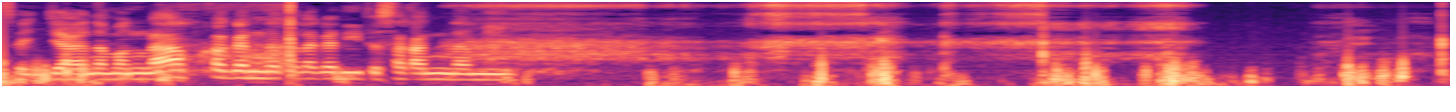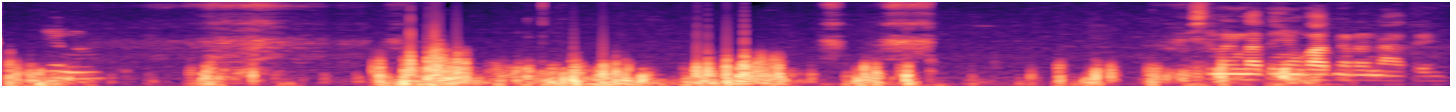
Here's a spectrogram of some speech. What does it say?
Sadya namang napakaganda talaga dito sa Kandami. Yun no. Ayusin lang natin yung camera natin.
